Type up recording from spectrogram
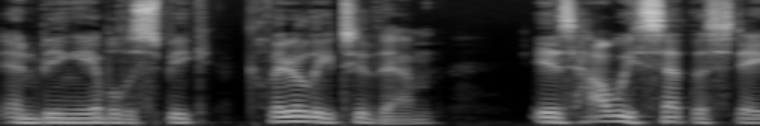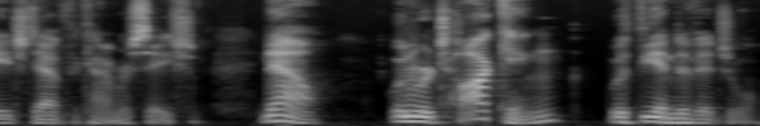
and being able to speak clearly to them is how we set the stage to have the conversation. Now, when we're talking with the individual,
